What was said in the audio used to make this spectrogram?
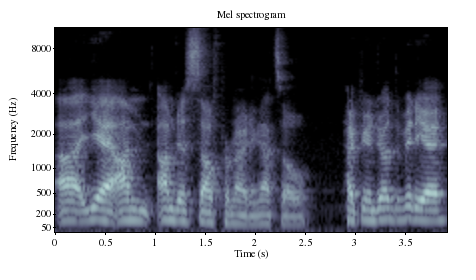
Uh, yeah, I'm I'm just self-promoting, that's all. Hope you enjoyed the video.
